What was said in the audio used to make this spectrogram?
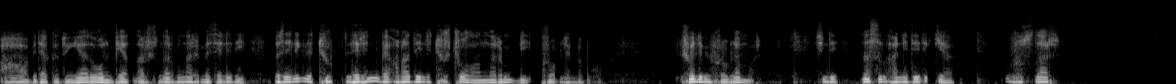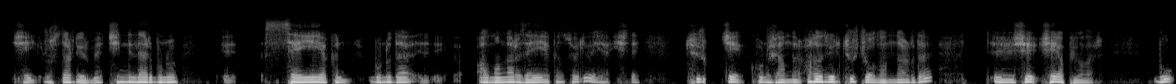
Aa bir dakika dünyada olimpiyatlar şunlar bunlar mesele değil. Özellikle Türklerin ve ana dili Türkçe olanların bir problemi bu. Şöyle bir problem var. Şimdi nasıl hani dedik ya Ruslar şey Ruslar diyorum ya Çinliler bunu e, S'ye yakın bunu da e, Almanlar Z'ye yakın söylüyor ya işte Türkçe konuşanlar ana dili Türkçe olanlar da e, şey, şey yapıyorlar. Bu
